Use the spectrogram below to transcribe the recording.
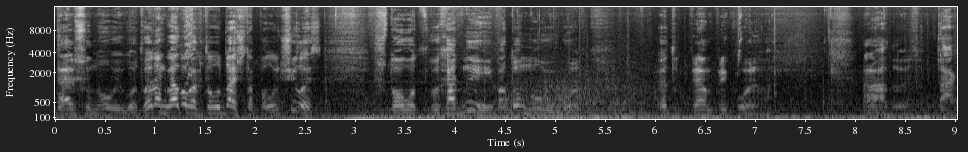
Дальше Новый год. В этом году как-то удачно получилось, что вот выходные и потом Новый год. Это прям прикольно. Радует. Так,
